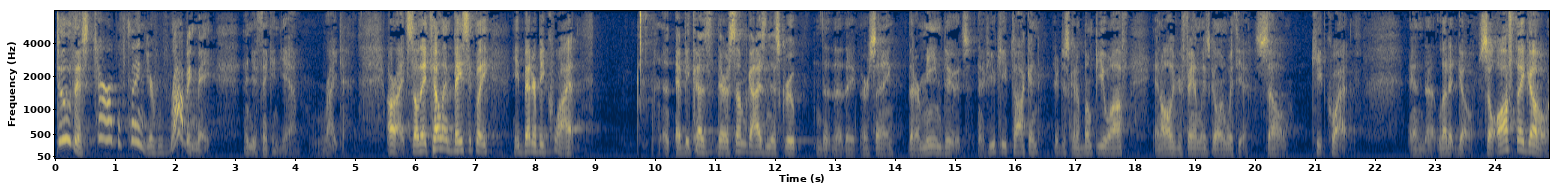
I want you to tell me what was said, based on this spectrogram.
do this terrible thing? You're robbing me. And you're thinking, yeah, right. All right. So they tell him basically he better be quiet because there are some guys in this group that, they are saying that are mean dudes. And if you keep talking, they're just going to bump you off and all of your family's going with you. So keep quiet and uh, let it go. So off they go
